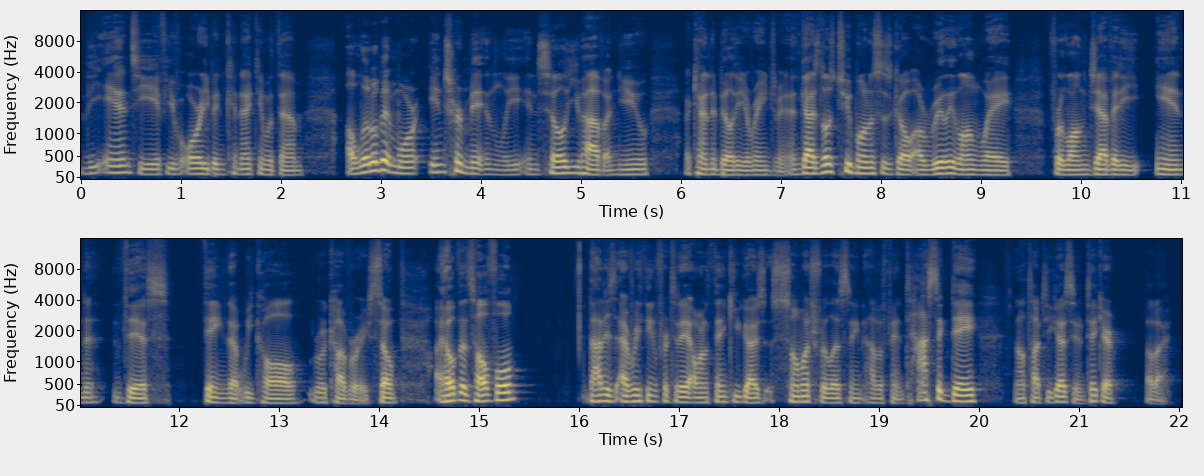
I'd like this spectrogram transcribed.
the ante if you've already been connecting with them a little bit more intermittently until you have a new accountability arrangement. And guys, those two bonuses go a really long way for longevity in this thing that we call recovery. So I hope that's helpful. That is everything for today. I want to thank you guys so much for listening. Have a fantastic day and I'll talk to you guys soon. Take care. Bye bye.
